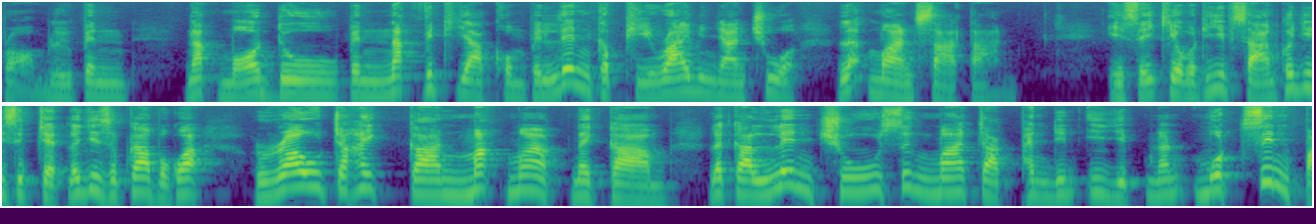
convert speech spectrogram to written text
ปลอม หรือเป็นนักหมอดูเป็นนักวิทยาคมไปเล่นกับผีร้ายวิญญาณชั่ว และมารซาตาน อิสเคียวบทที่23ข้อ27 และ 29 บอกว่า เราจะให้การมักมากในกาม และการเล่นชู้ซึ่งมาจากแผ่นดินอียิปต์นั้นหมดสิ้นไป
